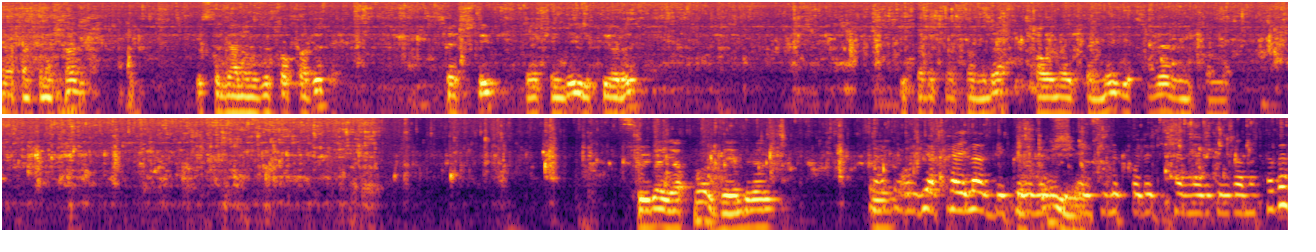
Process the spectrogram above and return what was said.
Evet arkadaşlar. Isırganımızı topladık. Seçtik. Ve şimdi yıkıyoruz. Yıkadıktan sonra da kavurma işlemine geçeceğiz inşallah. Suyla yapmaz da eldiven O yakaylar bir kırılmış, ezilip böyle dikenleri kırana kadar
